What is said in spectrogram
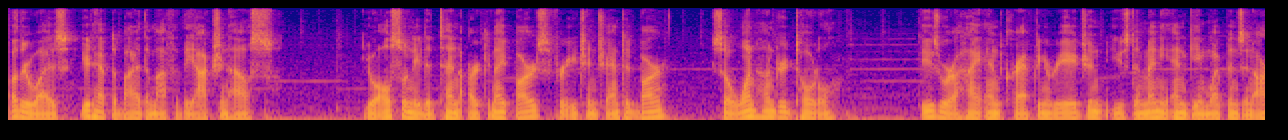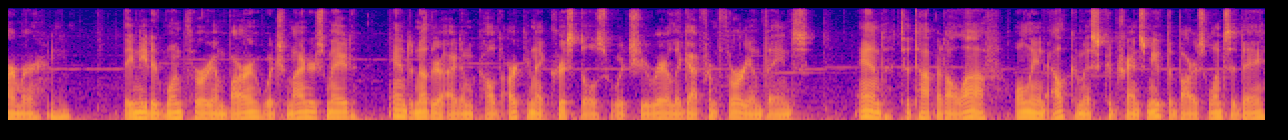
Otherwise, you'd have to buy them off of the auction house. You also needed 10 Arcanite bars for each enchanted bar, so 100 total. These were a high-end crafting reagent used in many endgame weapons and armor. Mm-hmm. They needed one thorium bar, which miners made, and another item called Arcanite crystals, which you rarely got from thorium veins. And, to top it all off, only an alchemist could transmute the bars once a day,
